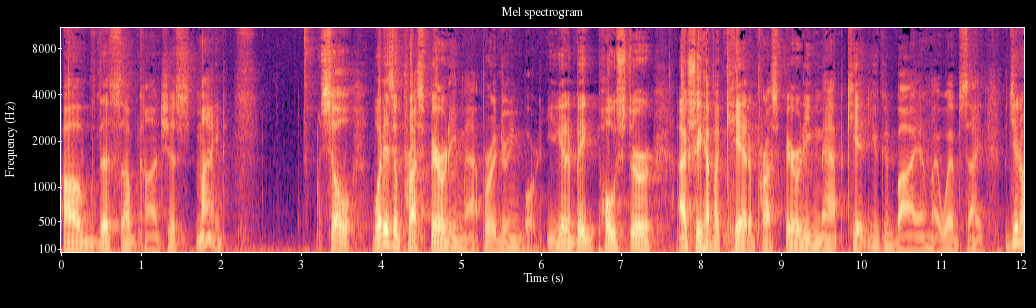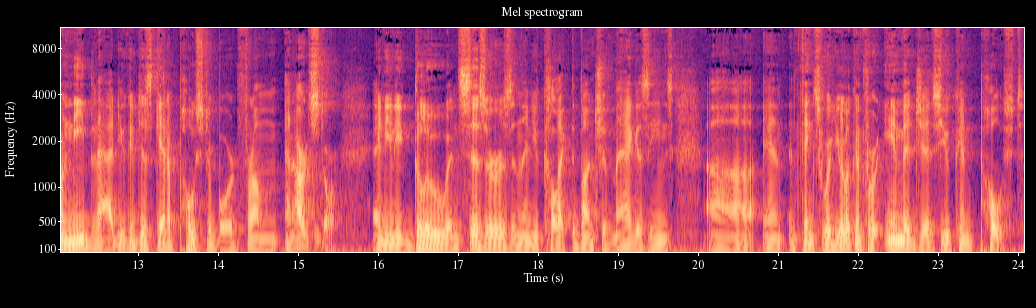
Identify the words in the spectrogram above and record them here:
of the subconscious mind. so, what is a prosperity map or a dream board? You get a big poster. I actually have a kit, a prosperity map kit you could buy on my website, but you don't need that. You could just get a poster board from an art store. And you need glue and scissors, and then you collect a bunch of magazines uh, and, and, things where you're looking for images you can post.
